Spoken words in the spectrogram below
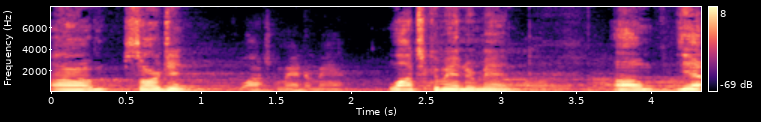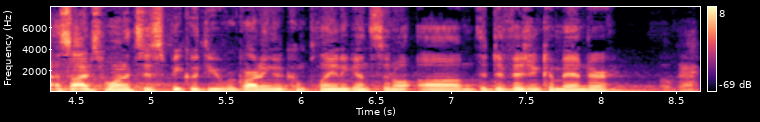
Um, Sergeant, Watch Commander Man. Watch Commander Man. Um, yeah, so I just wanted to speak with you regarding a complaint against an, um, the division commander. Okay.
